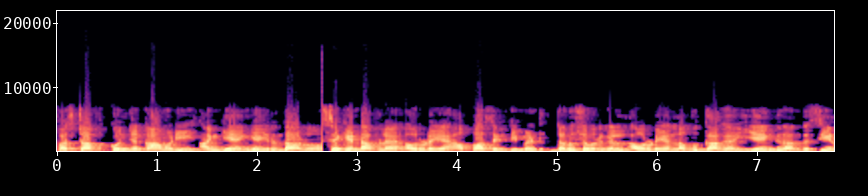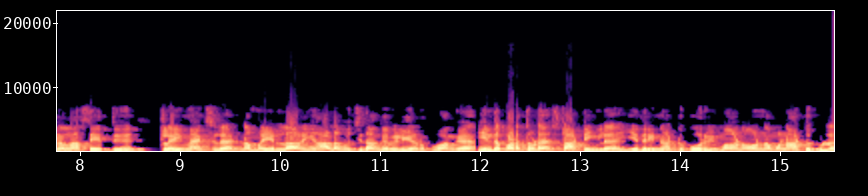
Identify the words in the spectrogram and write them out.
ஃபர்ஸ்ட் ஆஃப் கொஞ்சம் காமெடி அங்கே அங்கே இருந்தாலும் செகண்ட் ஆஃப்ல அவருடைய அப்பா சென்டிமெண்ட் தனுஷ் அவர்கள் அவருடைய லவ்வுக்காக ஏங்குற அந்த சீனெல்லாம் சேர்த்து கிளைமேக்ஸ்ல நம்ம எல்லாரையும் அள வச்சுதாங்க வெளியே அனுப்புவாங்க. இந்த படத்தோட ஸ்டார்டிங்ல எதிரி நாட்டு போர் விமானம் நம்ம நாட்டுக்குள்ள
